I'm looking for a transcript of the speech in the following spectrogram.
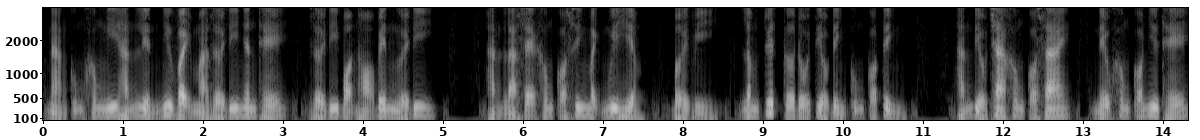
nàng cũng không nghĩ hắn liền như vậy mà rời đi nhân thế, rời đi bọn họ bên người đi. Hẳn là sẽ không có sinh mệnh nguy hiểm, bởi vì, lâm tuyết cơ đối tiểu đình cũng có tình. Hắn điều tra không có sai, nếu không có như thế,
